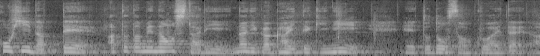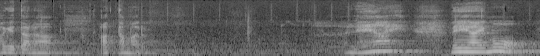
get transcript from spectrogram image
コーヒーだって温め直したり何か外的に、えーと動作を加えてあげたら温まる恋愛？恋愛も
